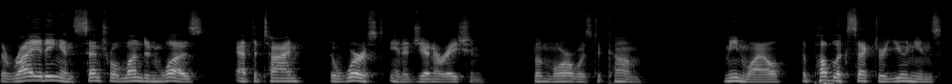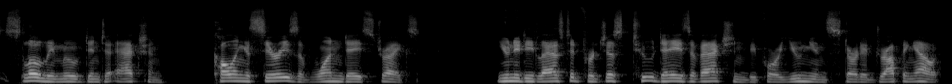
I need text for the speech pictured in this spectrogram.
The rioting in central London was, at the time, the worst in a generation. But more was to come. Meanwhile, the public sector unions slowly moved into action, calling a series of one day strikes. Unity lasted for just two days of action before unions started dropping out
